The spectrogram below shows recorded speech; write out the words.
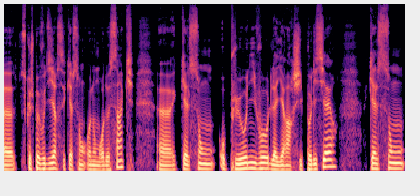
Euh, ce que je peux vous dire, c'est qu'elles sont au nombre de cinq, euh, qu'elles sont au plus haut niveau de la hiérarchie policière, qu'elles sont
